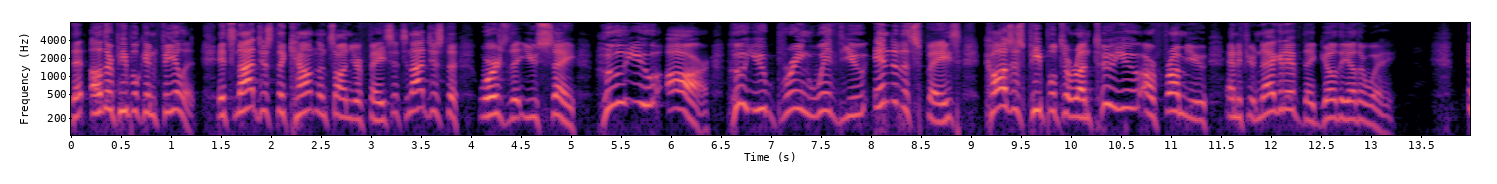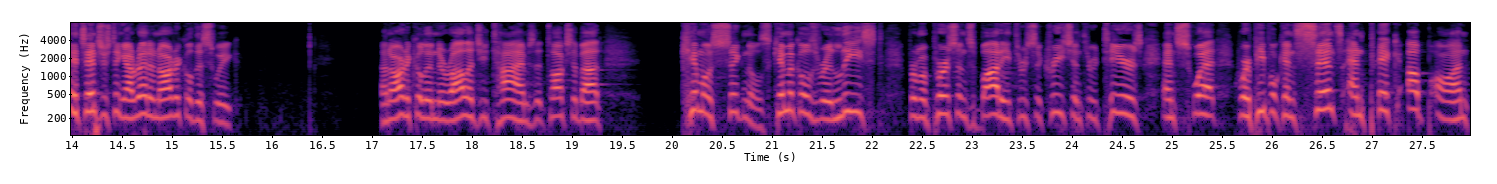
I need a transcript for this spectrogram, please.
that other people can feel it. It's not just the countenance on your face, it's not just the words that you say. Who you are, who you bring with you into the space, causes people to run to you or from you. And if you're negative, they go the other way. It's interesting. I read an article this week, an article in Neurology Times that talks about chemosignals, chemicals released from a person's body through secretion, through tears and sweat, where people can sense and pick up on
